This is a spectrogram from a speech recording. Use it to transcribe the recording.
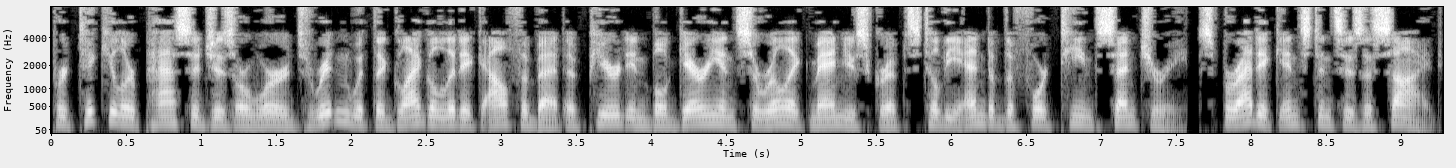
particular passages or words written with the Glagolitic alphabet appeared in Bulgarian Cyrillic manuscripts till the end of the 14th century. Sporadic instances aside,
